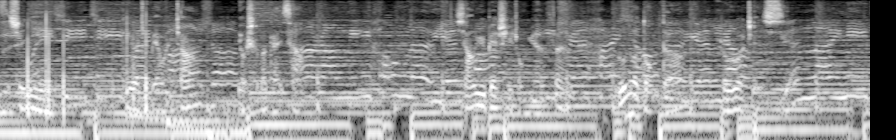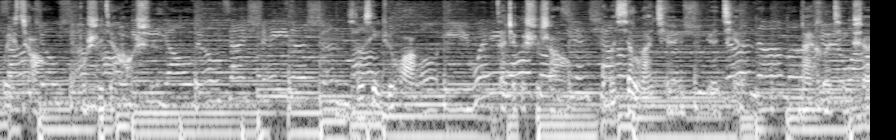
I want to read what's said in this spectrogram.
此时你听了这篇文章有什么感想？相遇便是一种缘分，如若懂得，如若珍惜，未尝不是一件好事。相信一句话，在这个世上，我们向来欠缘浅，奈何情深。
